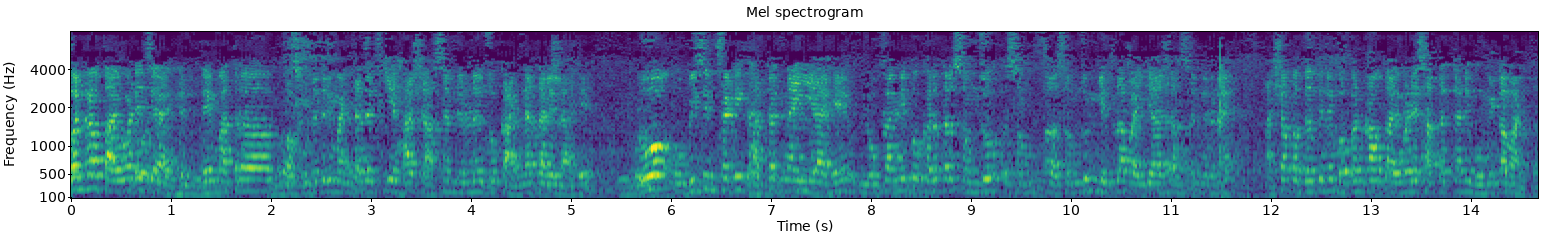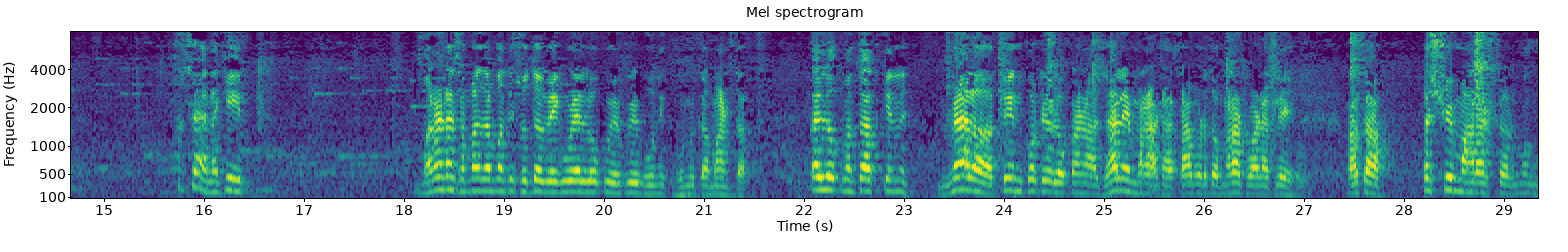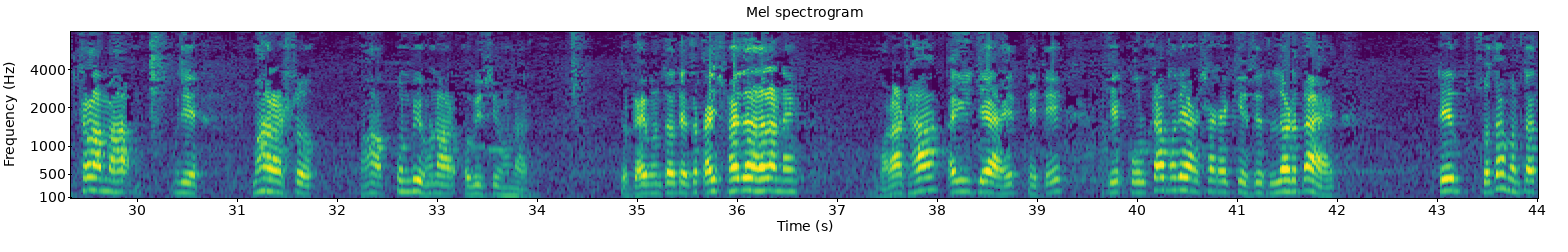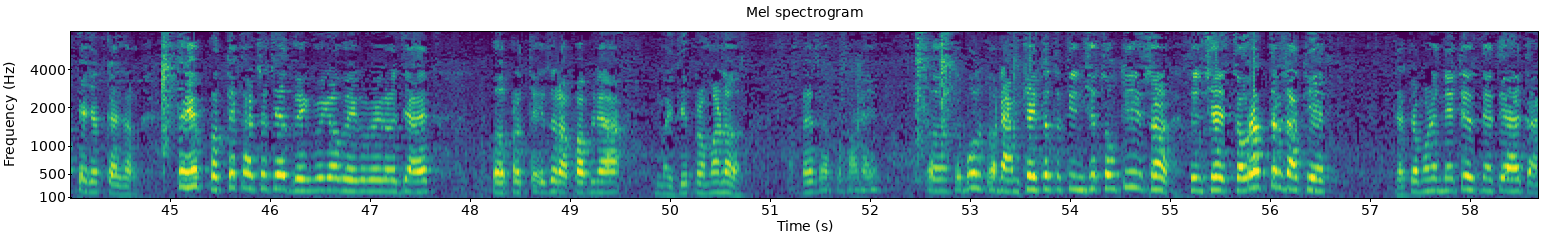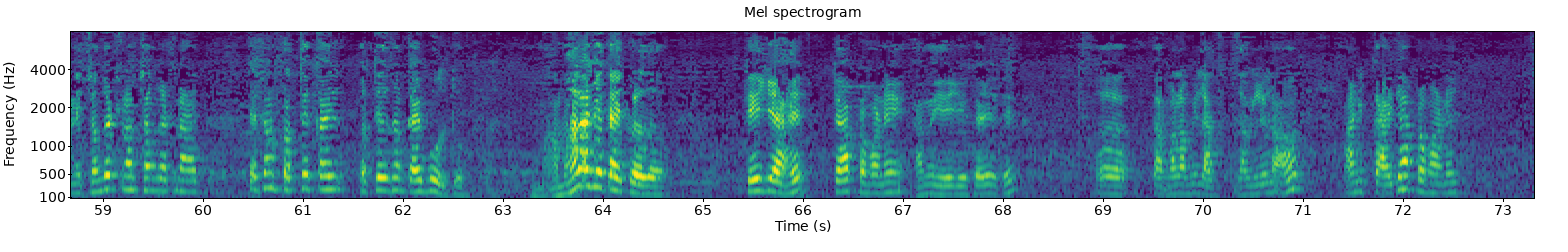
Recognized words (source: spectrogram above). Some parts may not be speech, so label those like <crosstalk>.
बबनराव तायवाडे जे आहेत. ते मात्र कुठेतरी म्हणतात की हा शासन निर्णय जो काढण्यात आलेला आहे तो ओबीसीसाठी घातक नाही आहे. लोकांनी तो खरं तर समजू समजून घेतला पाहिजे हा शासन निर्णय. अशा पद्धतीने बबनराव तायवाडे सातत्याने भूमिका मांडतात. असं आहे ना की मराठा समाजामध्ये सुद्धा वेगवेगळे लोक वेगवेगळी भूमिका मांडतात. काही लोक म्हणतात की मिळालं तीन कोटी लोकांना झाले मराठा ताबडतोब मराठवाड्यातले. आता पश्चिम महाराष्ट्र मग सगळा महा म्हणजे महाराष्ट्र हा कुणबी होणार ओबीसी होणार. तर काय म्हणतात त्याचा काहीच फायदा झाला नाही. मराठा काही जे आहेत नेते जे कोर्टामध्ये अशा काही केसेस लढत आहेत ते स्वतः म्हणतात की याच्यात काय झालं. तर हे प्रत्येकाचं जे वेगवेगळं वेगवेगळं जे आहेत प्रत्येक जर आपापल्या माहितीप्रमाणे अभ्यासाप्रमाणे तो बोलतो. आणि आमच्या इथं तर तीनशे चौतीस तीनशे चौऱ्याहत्तर जाती आहेत. त्याच्यामुळे नेतेच नेते आहेत आणि संघटना संघटना आहेत. त्याच्यामुळे प्रत्येक काही प्रत्येकजण काही बोलतो. आम्हाला जे काही कळलं ते जे आहे त्याप्रमाणे आम्ही हे जे काही ते कामाला आम्ही लाग लागलेलो आहोत. आणि कायद्याप्रमाणे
